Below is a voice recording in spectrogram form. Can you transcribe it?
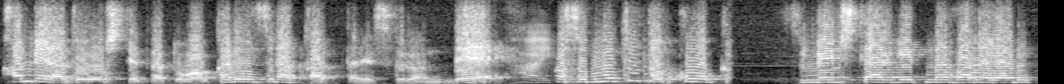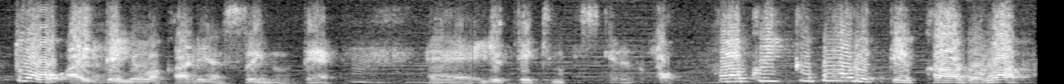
カメラどうしてたと分かりづらかったりするんで、はい。まあ、その都度効果を説明してあげながらやると相手に分かりやすいので、えー言っていきますけれども、このクイックボールっていうカードは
